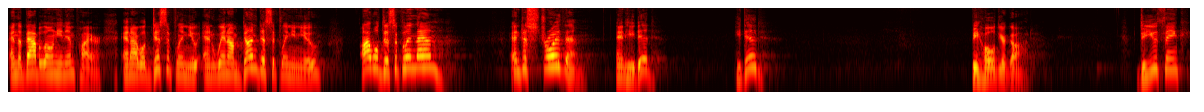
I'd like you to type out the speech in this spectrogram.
and the Babylonian Empire. And I will discipline you, and when I'm done disciplining you, I will discipline them and destroy them. And he did. He did. Behold your God. Do you think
